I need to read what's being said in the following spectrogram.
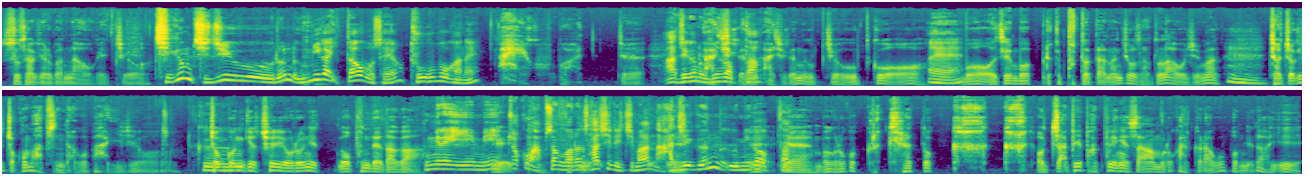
수사 결과 나오겠죠. 지금 지지율은 의미가 있다고 보세요? 두 후보 간에? 아이고 뭐 아직은 의미가 아직은, 없다. 아직은 없죠. 없고 네. 뭐 어제 뭐 이렇게 붙었다는 조사도 나오지만 음. 저쪽이 조금 앞선다고 봐야죠. 그 정권 교체 여론이 높은 데다가 국민의힘이 예. 조금 앞선 거는 사실이지만 예. 아직은 의미가 예. 없다. 예. 뭐 그러고 그렇게 또 어차피 박빙의 싸움으로 갈 거라고 봅니다. 이,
